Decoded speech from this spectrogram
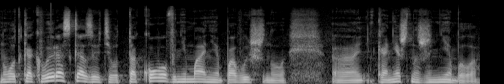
Но вот как вы рассказываете, вот такого внимания повышенного, э, конечно же, не было.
